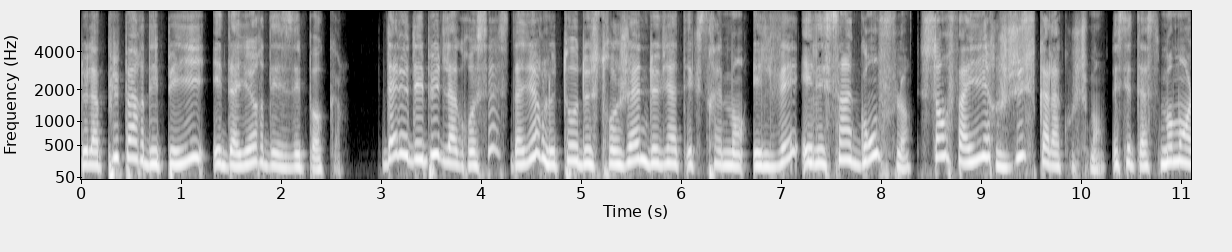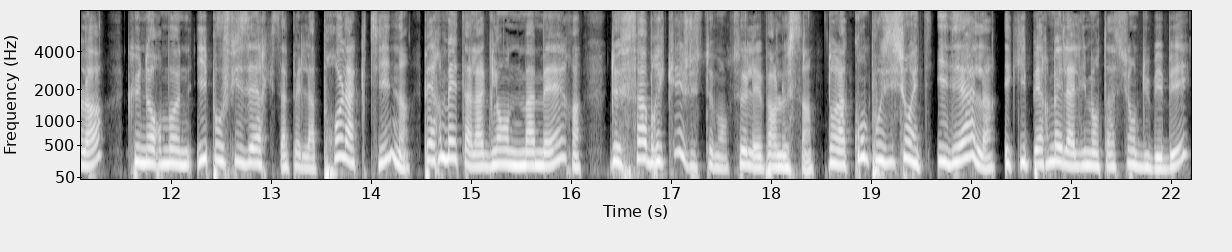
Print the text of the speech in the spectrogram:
de la plupart des pays et d'ailleurs des époques. Dès le début de la grossesse, d'ailleurs, le taux d'œstrogène devient extrêmement élevé et les seins gonflent sans faillir jusqu'à l'accouchement. Et c'est à ce moment-là qu'une hormone hypophysaire qui s'appelle la prolactine permet à la glande mammaire de fabriquer justement ce lait par le sein, dont la composition est idéale et qui permet l'alimentation du bébé.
